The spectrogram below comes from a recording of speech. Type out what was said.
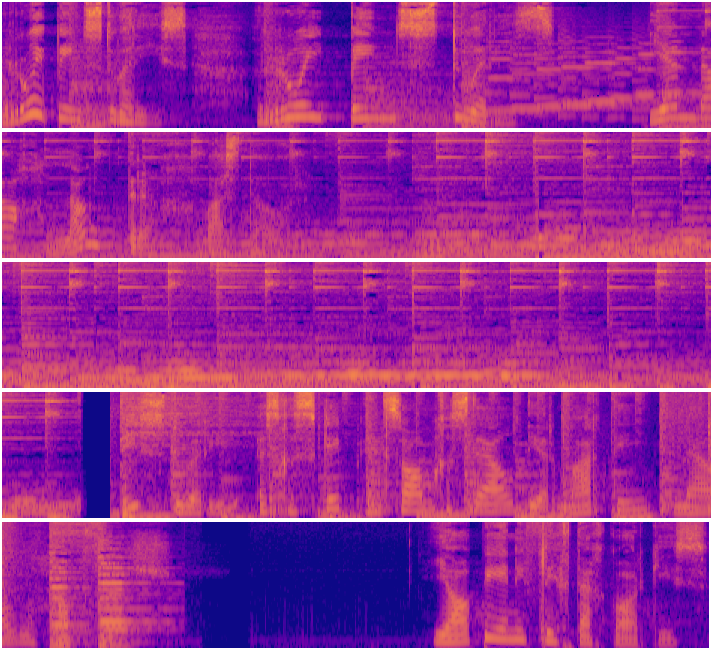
Rooi pen stories. Rooi pen stories. Eendag lank terug was daar. Die storie is geskep en saamgestel deur Martie Nel Hopfish. Japie en die vliegtuigkaartjies.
